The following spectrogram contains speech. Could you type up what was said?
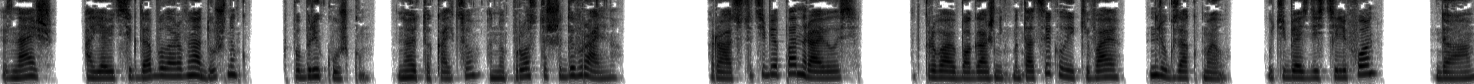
Знаешь, а я ведь всегда была равнодушна к, к побрякушкам, но это кольцо, оно просто шедеврально. Рад, что тебе понравилось. Открываю багажник мотоцикла и киваю на рюкзак Мэл. У тебя здесь телефон? Да.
